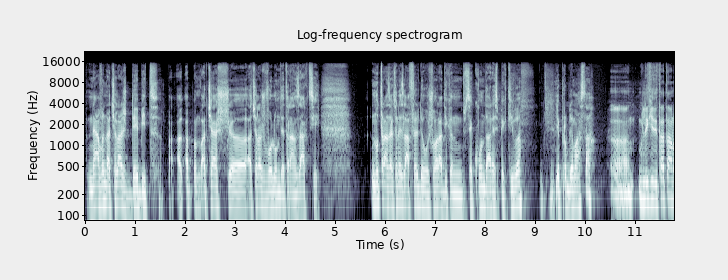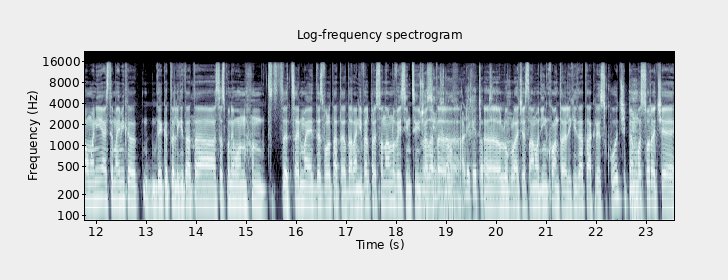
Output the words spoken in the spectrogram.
neavând același debit, a, a, aceeași, uh, același volum de tranzacții, nu tranzacționezi la fel de ușor, adică în secunda respectivă? E problema asta? Uh, lichiditatea în România este mai mică decât lichiditatea, să spunem, în, în ț- țări mai dezvoltate, dar la nivel personal nu vei simți niciodată simți, nu? Adică e tot- uh, lucrul acesta. Nu, din contră, lichiditatea a crescut și pe măsură ce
